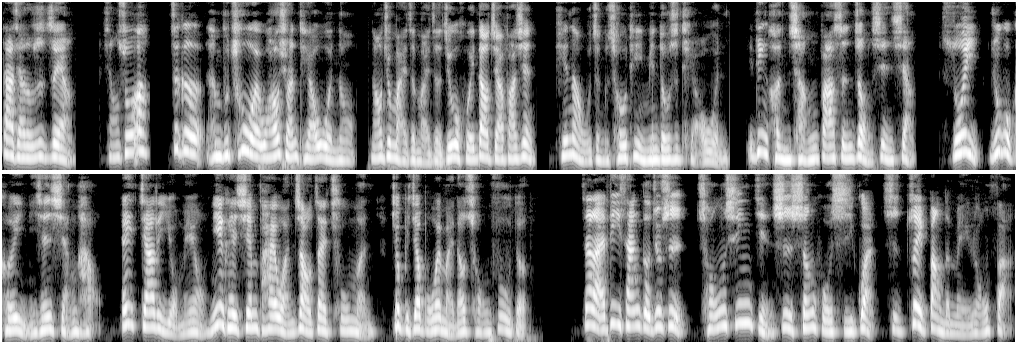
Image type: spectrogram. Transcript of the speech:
大家都是这样想说啊，这个很不错诶，我好喜欢条纹哦，然后就买着买着，结果回到家发现，天哪，我整个抽屉里面都是条纹，一定很常发生这种现象。所以如果可以，你先想好，诶，家里有没有？你也可以先拍完照再出门，就比较不会买到重复的。再来第三个就是重新检视生活习惯，是最棒的美容法。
